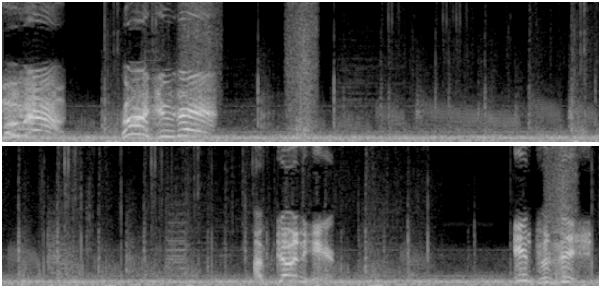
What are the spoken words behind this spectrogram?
Move out! Roger that! I'm done here. In position.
